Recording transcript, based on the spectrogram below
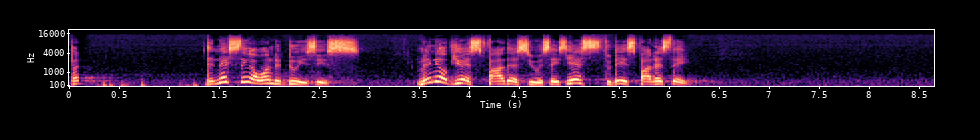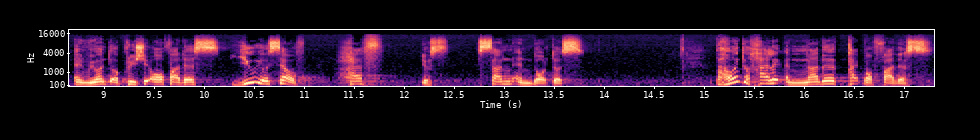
But the next thing I want to do is this. Many of you as fathers, you will say, yes, today is Father's Day. And we want to appreciate all fathers. You yourself have your son and daughters. But I want to highlight another type of fathers,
